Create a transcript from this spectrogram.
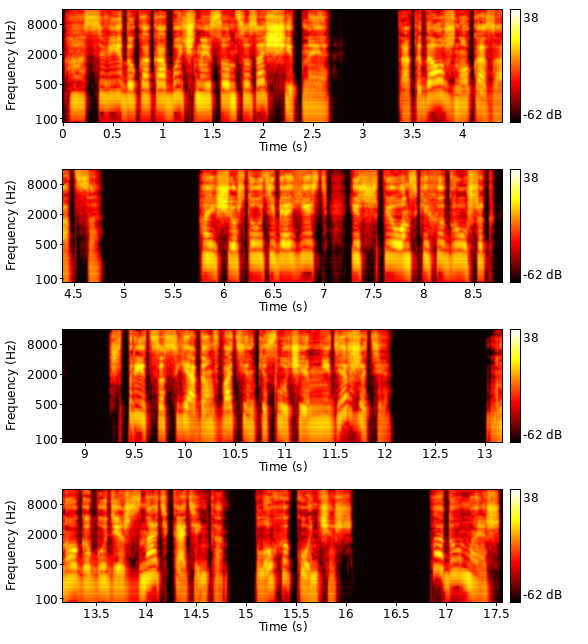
А с виду, как обычные солнцезащитные. Так и должно казаться. А еще что у тебя есть из шпионских игрушек? Шприца с ядом в ботинке случаем не держите? Много будешь знать, Катенька, плохо кончишь. Подумаешь,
